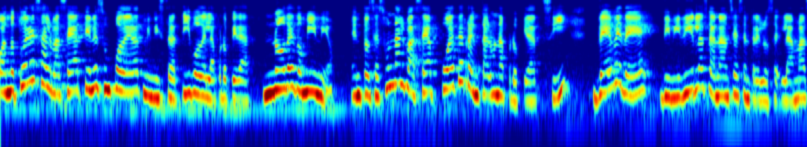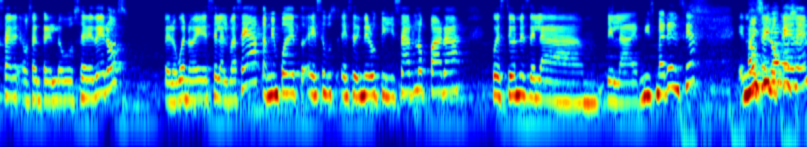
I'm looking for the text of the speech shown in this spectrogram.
Cuando tú eres albacea, tienes un poder administrativo de la propiedad, no de dominio. Entonces, un albacea puede rentar una propiedad, sí, debe de dividir las ganancias entre los, la más, o sea, entre los herederos, pero bueno, es el albacea, también puede ese, ese dinero utilizarlo para cuestiones de la, de la misma herencia. Eh, No Ay, se sí, lo vamos, queden.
